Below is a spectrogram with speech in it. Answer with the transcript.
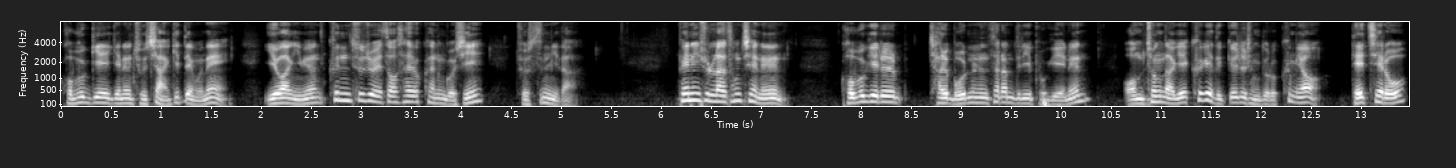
거북이에게는 좋지 않기 때문에 이왕이면 큰 수조에서 사육하는 것이 좋습니다. 페닌슐라 성체는 거북이를 잘 모르는 사람들이 보기에는 엄청나게 크게 느껴질 정도로 크며 대체로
